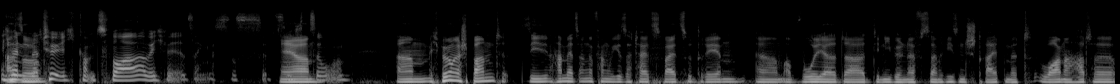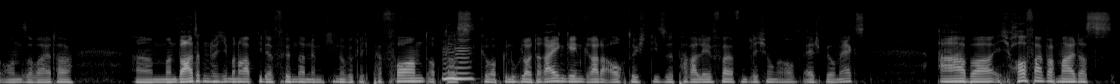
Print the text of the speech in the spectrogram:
Ich also, meine, natürlich kommt es vor, aber ich will jetzt sagen, es ist jetzt Ja. nicht so. ähm, ich bin mal gespannt. Sie haben jetzt angefangen, wie gesagt, Teil 2 zu drehen, ähm, obwohl ja da Denis Villeneuve seinen Riesenstreit mit Warner hatte und so weiter. Ähm, man wartet natürlich immer noch ab, wie der Film dann im Kino wirklich performt, ob, das, Mhm. ob genug Leute reingehen, gerade auch durch diese Parallelveröffentlichung auf HBO Max. Aber ich hoffe einfach mal, dass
